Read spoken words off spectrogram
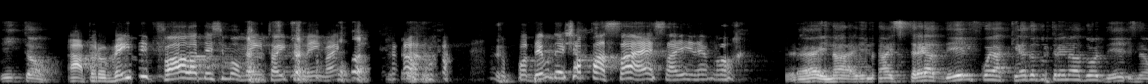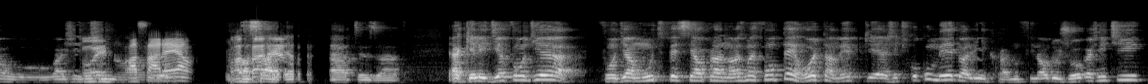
Então. Ah, aproveita e fala desse momento aí também, vai. Podemos deixar passar essa aí, né, amor? É, e na, e na estreia dele foi a queda do treinador deles, né? O, o argentino. Foi. Lá, Passarela. Passarela. Exato, exato. Aquele dia foi um dia, foi um dia muito especial para nós, mas foi um terror também, porque a gente ficou com medo ali, cara. No final do jogo a gente,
